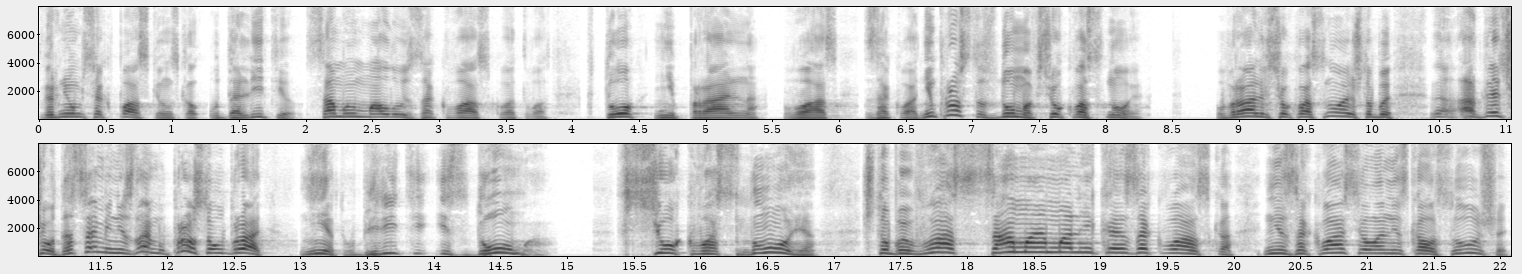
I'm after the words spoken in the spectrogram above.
вернемся к Пасхе, он сказал, удалите самую малую закваску от вас. Кто неправильно вас заквасит. Не просто с дома все квасное. Убрали все квасное, чтобы... А для чего? Да сами не знаем, просто убрать. Нет, уберите из дома все квасное, чтобы вас самая маленькая закваска не заквасила, не сказала, слушай,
